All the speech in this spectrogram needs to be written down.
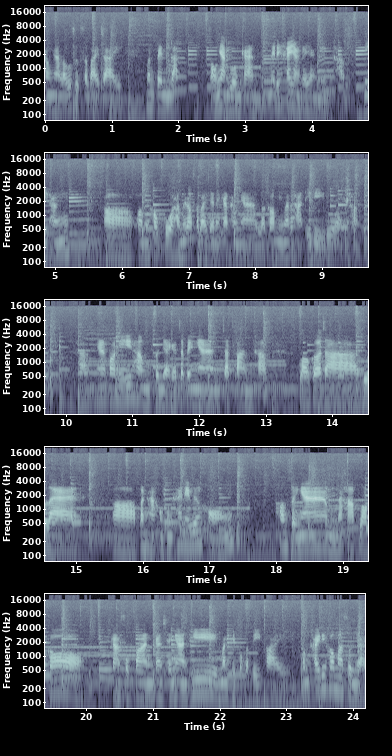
ทำงานเรารู้สึกสบายใจ มันเป็นแบบสองอย่างรวมกันไม่ได้แค่อย่างใดอย่างหนึ่งครับ มีทั้งความเป็นครอบครัวทำให้เราสบายใจในการทำงาน แล้วก็มีมาตรฐานที่ดีด้วยครับครับงานตอนนี้ที่ทำส่วนใหญ่ก็จะเป็นงานจัดฟันครับ เราก็จะดูแลปัญหาของคนไข้ในเรื่องของความสวยงามนะครับ แล้วก็ การสบฟันการใช้งานที่มันผิดปกติไปคนไข้ที่เข้ามาส่วนใหญ่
